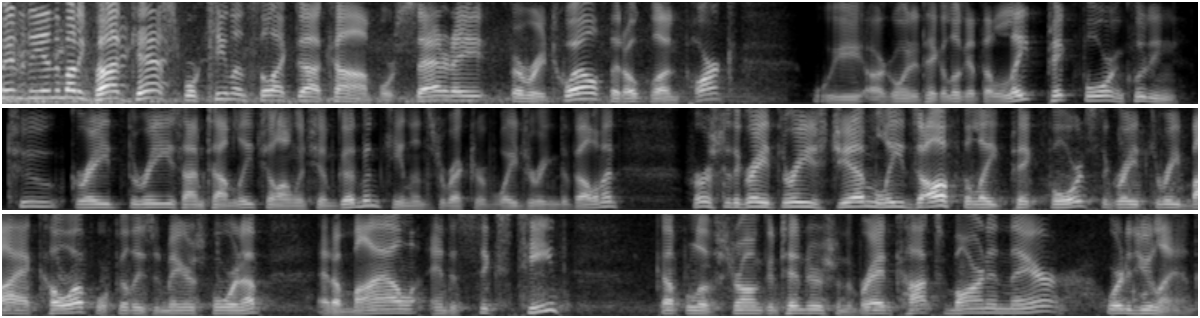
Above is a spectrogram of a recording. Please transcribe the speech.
into the In the Money podcast for KeenelandSelect.com for Saturday, February 12th at Oaklawn Park. We are going to take a look at the late pick four, including two grade threes. I'm Tom Leach along with Jim Goodman, Keeneland's Director of Wagering Development. First of the grade threes, Jim leads off the late pick four. It's the grade three Bayakoa for fillies and mares four and up at a mile and a 16th. A couple of strong contenders from the Brad Cox barn in there. Where did you land?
